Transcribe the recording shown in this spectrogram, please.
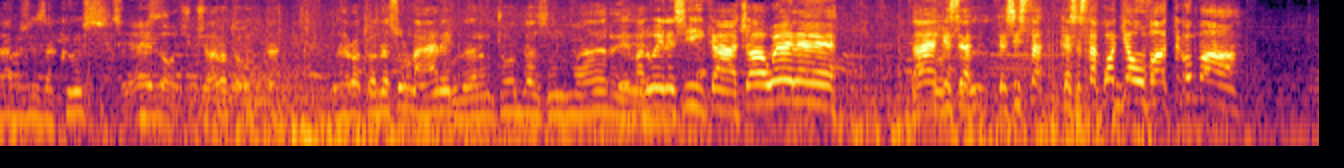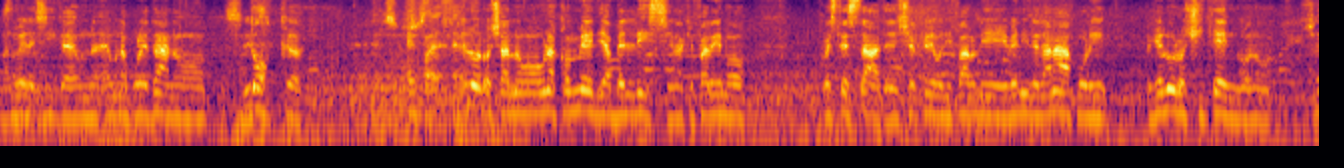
Da precisa così. Sì, è logico, c'è la rotonda, una rotonda sul mare. Una rotonda sul mare. Emanuele Sica, ciao Ele! Dai che, si, che si sta, che si sta qua a fatte con va! Emanuele Sica è un, è un napoletano Sì. doc Eh, sì, e, fa- e loro hanno una commedia bellissima che faremo quest'estate, cercheremo di farli venire da Napoli perché loro ci tengono. Sì?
